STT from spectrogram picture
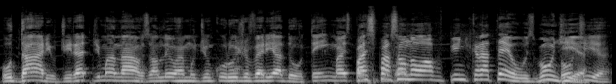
o Dário, direto de Manaus. Valeu, Raimundinho Coruja, o vereador. Tem mais Participação no Olavo Pinho de Crateus. Bom dia. Bom dia.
